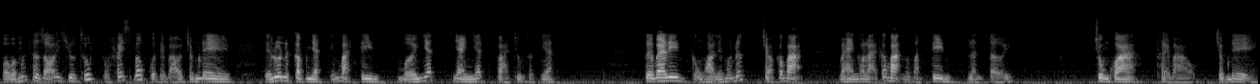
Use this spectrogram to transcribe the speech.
và bấm theo dõi YouTube và Facebook của Thời báo chấm để luôn được cập nhật những bản tin mới nhất, nhanh nhất và trung thực nhất. Từ Berlin, Cộng hòa Liên bang Đức chào các bạn và hẹn gặp lại các bạn vào bản tin lần tới. Trung Khoa Thời báo.de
